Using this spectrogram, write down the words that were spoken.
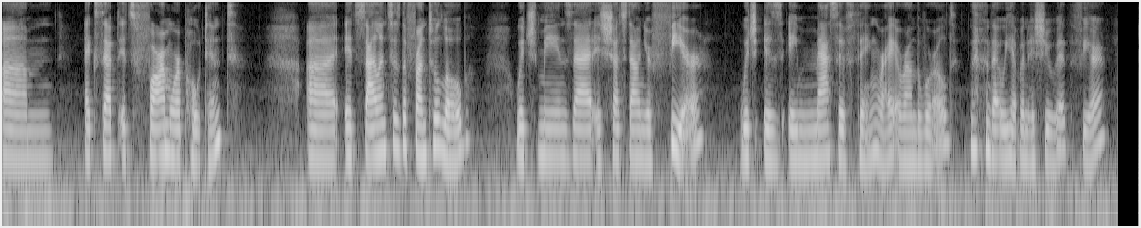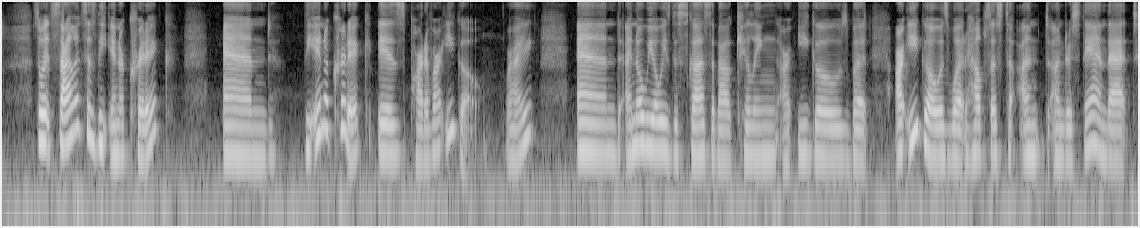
um, except it's far more potent. Uh, it silences the frontal lobe, which means that it shuts down your fear, which is a massive thing, right, around the world that we have an issue with fear. So it silences the inner critic, and the inner critic is part of our ego, right? And I know we always discuss about killing our egos, but our ego is what helps us to, un- to understand that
